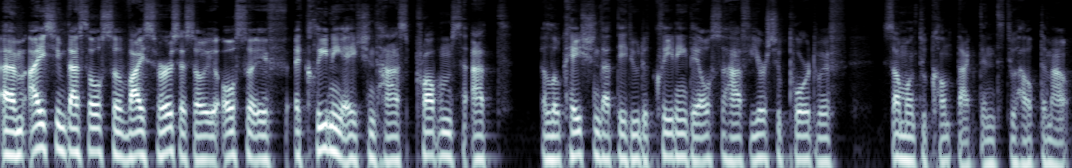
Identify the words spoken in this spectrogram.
Um, I assume that's also vice versa. So also if a cleaning agent has problems at a location that they do the cleaning, they also have your support with someone to contact and to help them out.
